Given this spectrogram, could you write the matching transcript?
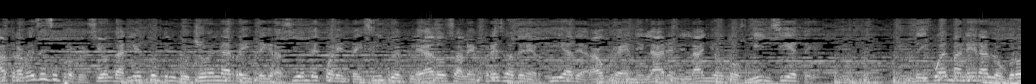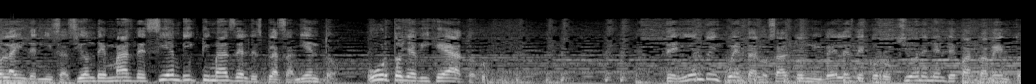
A través de su profesión, Daniel contribuyó en la reintegración de 45 empleados a la empresa de energía de Arauca en el AR en el año 2007. De igual manera logró la indemnización de más de 100 víctimas del desplazamiento, hurto y abigeato, teniendo en cuenta los altos niveles de corrupción en el departamento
